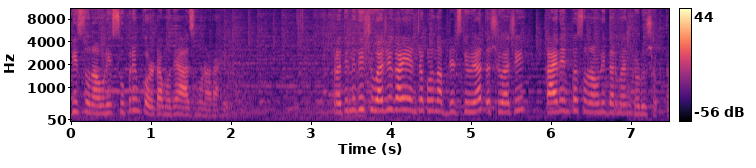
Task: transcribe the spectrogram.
ही सुनावणी सुप्रीम कोर्टामध्ये आज होणार आहे. प्रतिनिधी शिवाजी काळे यांच्याकडून अपडेट्स घेऊयात. शिवाजी काय नेमकं सुनावणी दरम्यान घडू शकतं?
